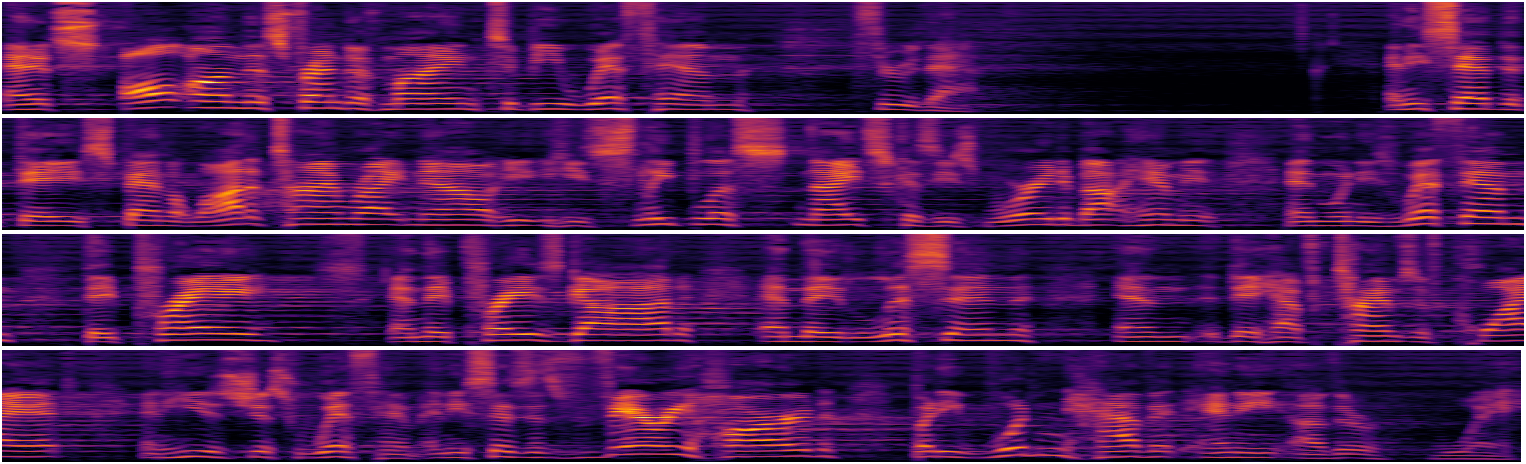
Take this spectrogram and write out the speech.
and it's all on this friend of mine to be with him through that. And he said that they spend a lot of time right now. He, he's sleepless nights because he's worried about him. And when he's with him, they pray and they praise God and they listen and they have times of quiet and he is just with him. And he says it's very hard, but he wouldn't have it any other way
